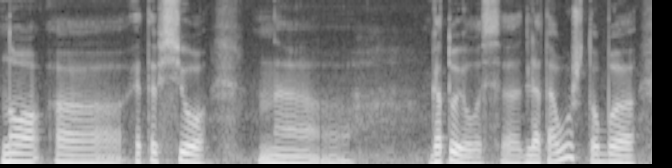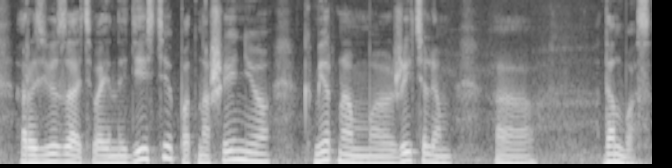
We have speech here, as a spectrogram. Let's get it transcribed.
но э, это все э, готовилось э, для того, чтобы развязать военные действия по отношению к мирным э, жителям э, Донбасса.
